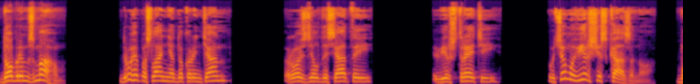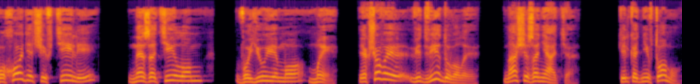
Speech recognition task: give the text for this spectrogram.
добрим змагом. Друге послання до Коринтян, розділ 10, вірш 3. У цьому вірші сказано: бо ходячи в тілі, не за тілом воюємо ми. Якщо ви відвідували наші заняття кілька днів тому,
